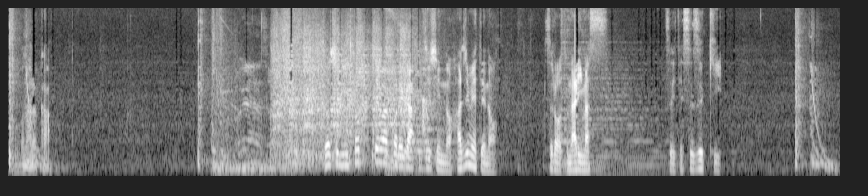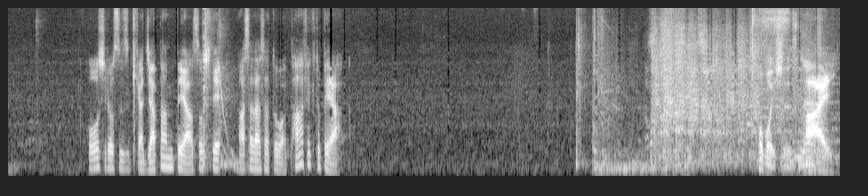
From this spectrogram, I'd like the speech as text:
どうなるか女子にとってはこれが自身の初めてのスローとなります。続いて鈴木。大城鈴木がジャパンペア。そして浅田佐藤はパーフェクトペア。ほぼ一緒ですね。はい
